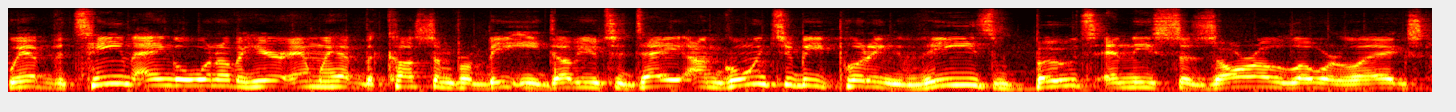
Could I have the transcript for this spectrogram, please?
We have the team angle one over here, and we have the custom from BEW. Today, I'm going to be putting these boots and these Cesaro lower legs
